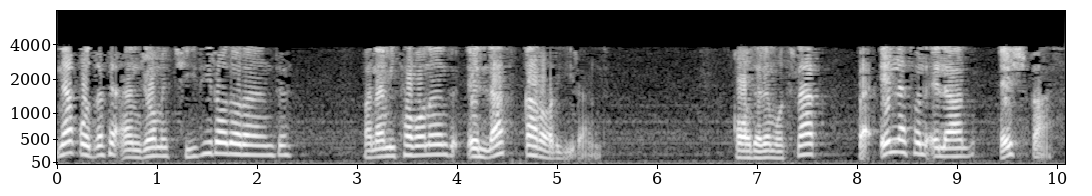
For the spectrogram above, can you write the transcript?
نه قدرت انجام چیزی را دارند و نمی‌توانند علت قرار گیرند. قادر مطلق و علت العلل عشق است.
